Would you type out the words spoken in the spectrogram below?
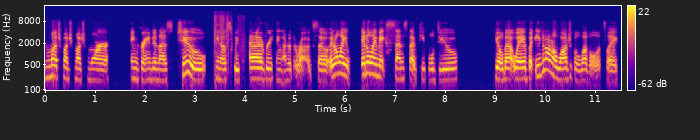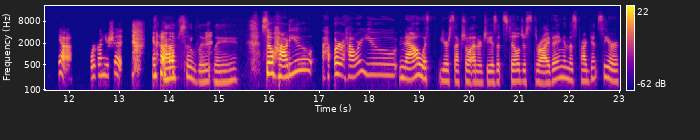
much, much, much more ingrained in us to, you know, sweep everything under the rug. So it only it only makes sense that people do feel that way. But even on a logical level, it's like, yeah, work on your shit. you know? Absolutely. So, how do you, or how are you now with your sexual energy? Is it still just thriving in this pregnancy, or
